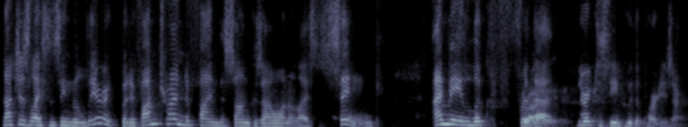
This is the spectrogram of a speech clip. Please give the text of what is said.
not just licensing the lyric, but if I'm trying to find the song because I want to license sing, I may look for right. that lyric to see who the parties are.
